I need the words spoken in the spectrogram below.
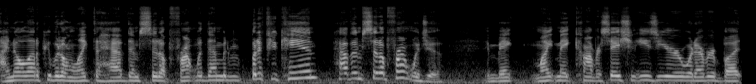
I know a lot of people don't like to have them sit up front with them, but if you can, have them sit up front with you. It make, might make conversation easier or whatever, but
